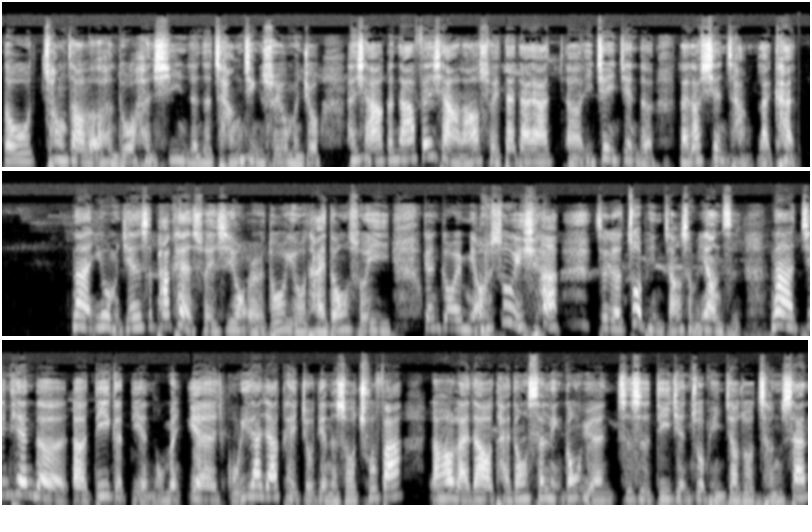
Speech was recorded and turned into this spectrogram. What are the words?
都创造了很多很吸引人的场景，所以我们就很想要跟大家分享，然后所以带大家呃一件一件的来到现场来看。那因为我们今天是 p o c a s t 所以是用耳朵游台东，所以跟各位描述一下这个作品长什么样子。那今天的呃第一个点，我们也鼓励大家可以九点的时候出发，然后来到台东森林公园。这是第一件作品，叫做《城山》，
